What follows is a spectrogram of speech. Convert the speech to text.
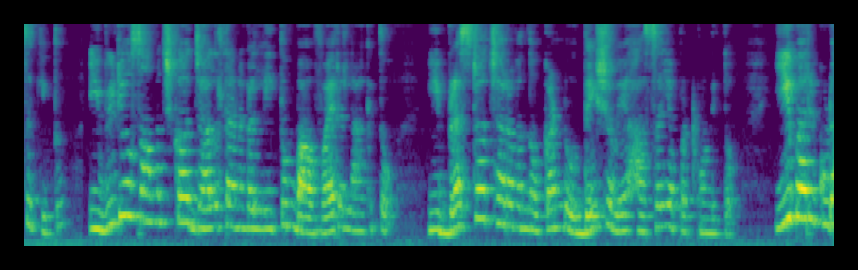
ಸಿಕ್ಕಿತ್ತು. ಈ ವಿಡಿಯೋ ಸಾಮಾಜಿಕ ಜಾಲತಾಣಗಳಲ್ಲಿ ತುಂಬಾ ವೈರಲ್ ಆಗಿತ್ತು. ಈ ಭ್ರಷ್ಟಾಚಾರವನ್ನು ಕಂಡು ದೇಶವೇ ಅಸಹ್ಯ ಪಟ್ಕೊಂಡಿತ್ತು ಈ ಬಾರಿ ಕೂಡ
